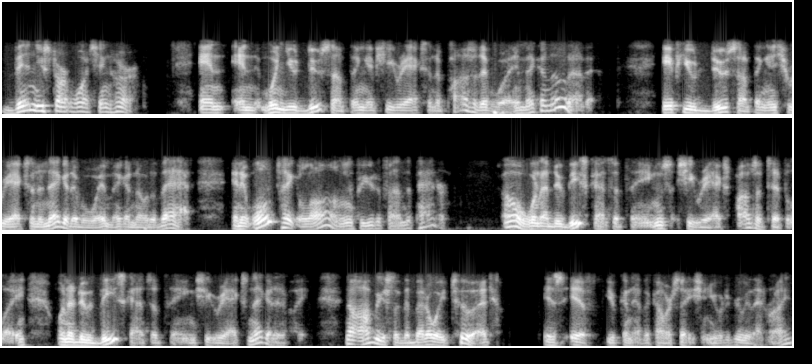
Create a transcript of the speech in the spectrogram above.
Then you start watching her. And and when you do something, if she reacts in a positive way, make a note of it. If you do something and she reacts in a negative way, make a note of that. And it won't take long for you to find the pattern. Oh, when I do these kinds of things, she reacts positively. When I do these kinds of things, she reacts negatively. Now, obviously, the better way to it is if you can have the conversation. You would agree with that, right?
